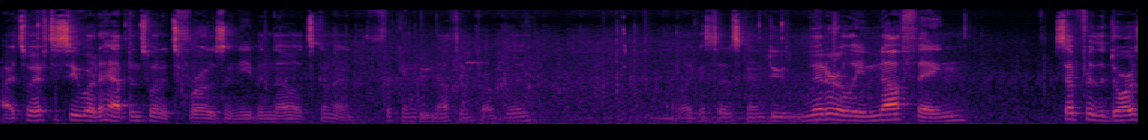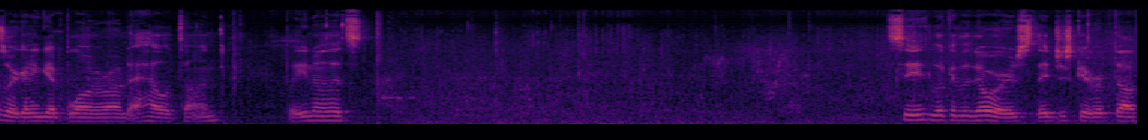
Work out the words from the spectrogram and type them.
Alright, so we have to see what happens when it's frozen, even though it's gonna freaking do nothing, probably. Uh, like I said, it's gonna do literally nothing. Except for the doors are gonna get blown around a hell of ton. But you know, that's... See, look at the doors. They just get ripped off.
